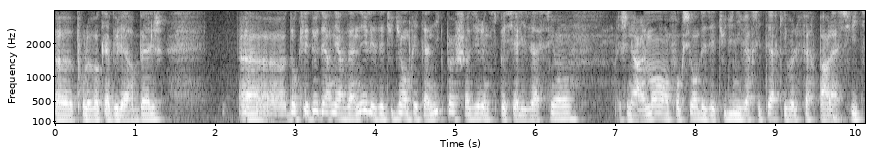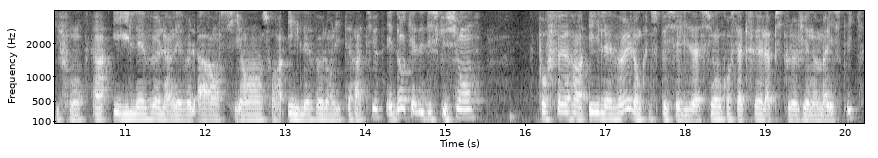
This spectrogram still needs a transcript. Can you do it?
euh, pour le vocabulaire belge. Euh, donc les deux dernières années, les étudiants britanniques peuvent choisir une spécialisation. Généralement, en fonction des études universitaires qu'ils veulent faire par la suite, ils font un E-level, un level A en sciences ou un E-level en littérature. Et donc, il y a des discussions pour faire un E-level, donc une spécialisation consacrée à la psychologie anomalistique.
